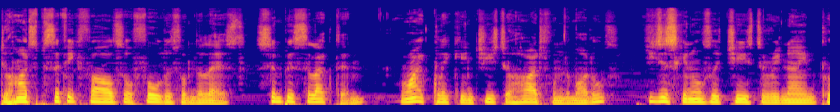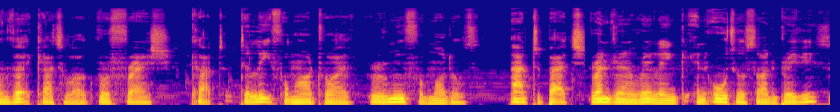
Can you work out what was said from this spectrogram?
To hide specific files or folders from the list, simply select them, right click and choose to hide from the models. Users can also choose to rename, convert catalog, refresh, cut, delete from hard drive, remove from models, add to batch, render and relink, and auto assign previews.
